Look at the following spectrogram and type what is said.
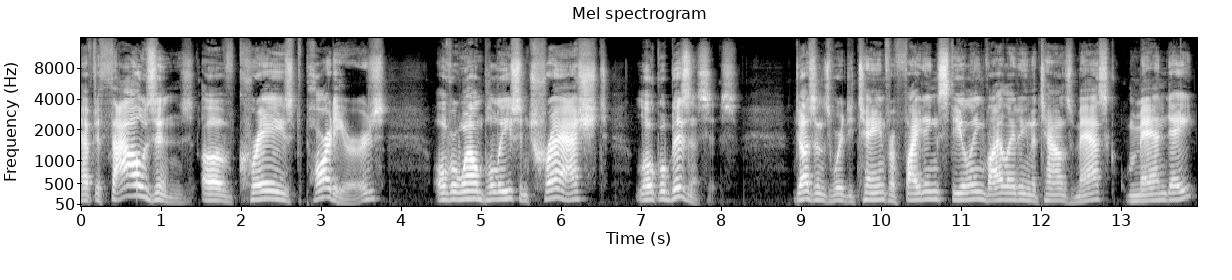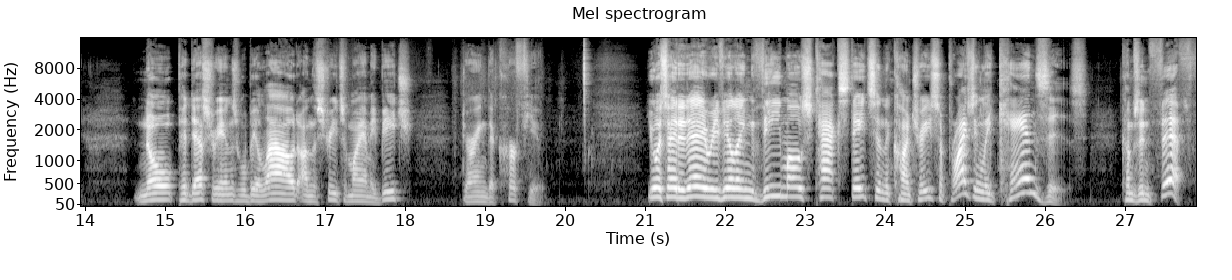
after thousands of crazed partiers overwhelmed police and trashed local businesses. Dozens were detained for fighting, stealing, violating the town's mask mandate. No pedestrians will be allowed on the streets of Miami Beach during the curfew. USA Today revealing the most taxed states in the country. Surprisingly, Kansas comes in fifth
